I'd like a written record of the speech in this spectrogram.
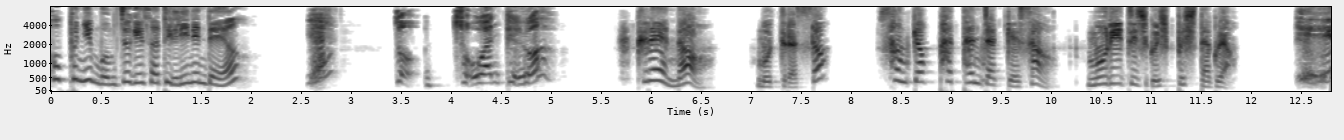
호프님 몸쪽에서 들리는데요? 예? 저, 저한테요? 그래, 너. 못 들었어? 성격 파탄자께서 물이 드시고 싶으시다고요. 에?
